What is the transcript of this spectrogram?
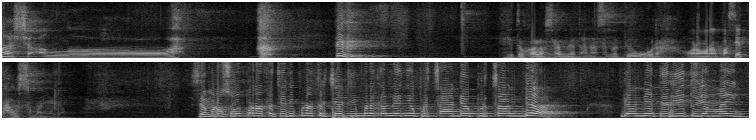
Masya Allah. Itu kalau saya melihat anak seperti itu, udah orang-orang pasti tahu semuanya itu. Zaman Rasulullah pernah terjadi, pernah terjadi. Mereka niatnya bercanda, bercanda. Gak niat dari itu yang lain.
